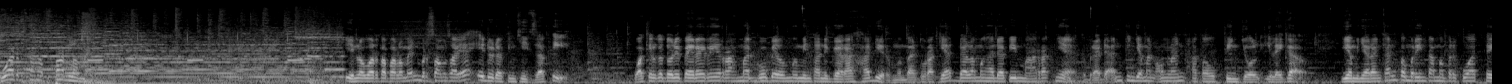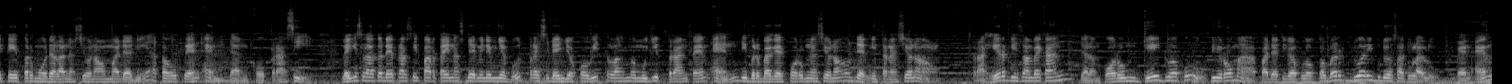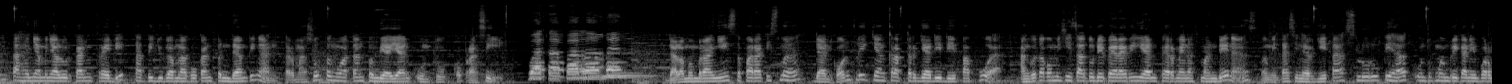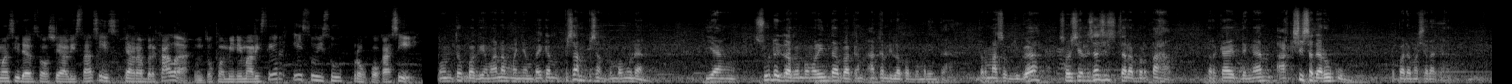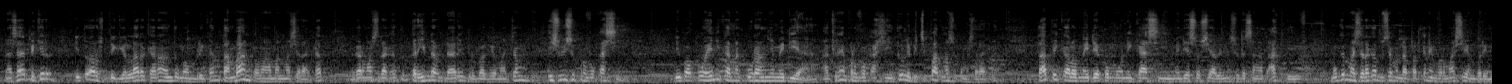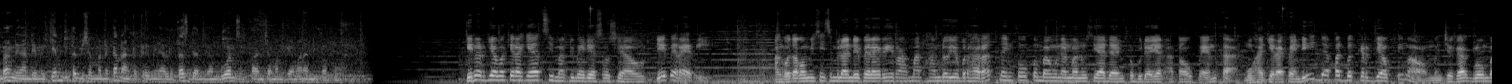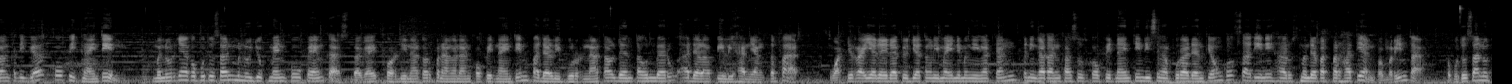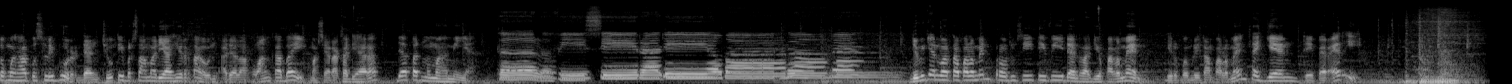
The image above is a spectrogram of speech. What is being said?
Warta Parlemen. Inilah Warta Parlemen bersama saya, Edo Da Vinci Zakti. Wakil Ketua DPR RI Rahmat Gobel meminta negara hadir membantu rakyat dalam menghadapi maraknya keberadaan pinjaman online atau pinjol ilegal. Ia menyarankan pemerintah memperkuat PT Permodalan Nasional Madani atau PNM dan Koperasi. Legislator fraksi Partai Nasdem ini menyebut Presiden Jokowi telah memuji peran PMN di berbagai forum nasional dan internasional. Terakhir disampaikan dalam forum G20 di Roma pada 30 Oktober 2021 lalu. PNM tak hanya menyalurkan kredit tapi juga melakukan pendampingan termasuk penguatan pembiayaan untuk koperasi. Warta Parlemen. Dalam memerangi separatisme dan konflik yang kerap terjadi di Papua, anggota Komisi 1 DPR RI Yan Permenas Mandenas meminta sinergitas seluruh pihak untuk memberikan informasi dan sosialisasi secara berkala untuk meminimalisir isu-isu provokasi. Untuk bagaimana menyampaikan pesan-pesan pembangunan yang sudah dilakukan pemerintah bahkan akan dilakukan pemerintah. Termasuk juga sosialisasi secara bertahap terkait dengan aksi sadar hukum kepada masyarakat. Nah saya pikir itu harus digelar karena untuk memberikan tambahan pemahaman masyarakat agar masyarakat itu terhindar dari berbagai macam isu-isu provokasi. Di Papua ini karena kurangnya media, akhirnya provokasi itu lebih cepat masuk ke masyarakat. Tapi kalau media komunikasi, media sosial ini sudah sangat aktif, mungkin masyarakat bisa mendapatkan informasi yang berimbang dengan demikian kita bisa menekan angka kriminalitas dan gangguan serta ancaman keamanan di Papua. Kinerja Wakil Rakyat simak di media sosial DPR RI. Anggota Komisi 9 DPR RI Rahmat Handoyo berharap Menko Pembangunan Manusia dan Kebudayaan atau PMK, Muhajir Effendi dapat bekerja optimal mencegah gelombang ketiga COVID-19. Menurutnya keputusan menunjuk Menko PMK sebagai koordinator penanganan COVID-19 pada libur Natal dan Tahun Baru adalah pilihan yang tepat. Wakil Rakyat dari Dapil Jateng 5 ini mengingatkan peningkatan kasus COVID-19 di Singapura dan Tiongkok saat ini harus mendapat perhatian pemerintah. Keputusan untuk menghapus libur dan cuti bersama di akhir tahun adalah langkah baik. Masyarakat diharap dapat memahaminya. Televisi Radio Parlemen. Demikian Warta Parlemen, Produksi TV dan Radio Parlemen. Biro Pemberitaan Parlemen, Sekjen DPR RI.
